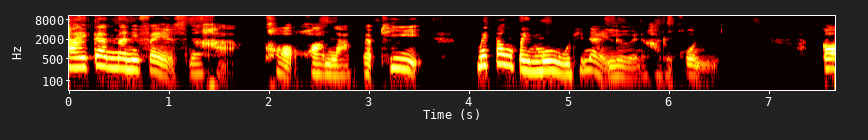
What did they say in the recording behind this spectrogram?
ใช้การ manifest นะคะ ขอความรักแบบที่ไม่ต้องไปมูที่ไหนเลยนะคะทุกคน ก็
